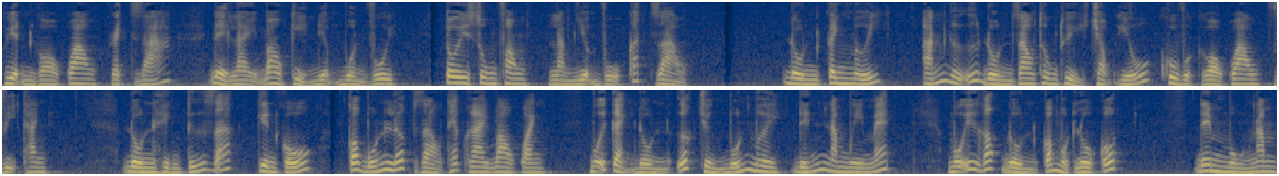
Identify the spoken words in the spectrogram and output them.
huyện Gò Quao, Rạch Giá để lại bao kỷ niệm buồn vui. Tôi sung phong làm nhiệm vụ cắt rào. Đồn kênh mới, án ngữ đồn giao thông thủy trọng yếu khu vực Gò Quao, Vị Thanh. Đồn hình tứ giác, kiên cố, có bốn lớp rào thép gai bao quanh. Mỗi cạnh đồn ước chừng 40 đến 50 mét. Mỗi góc đồn có một lô cốt. Đêm mùng 5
